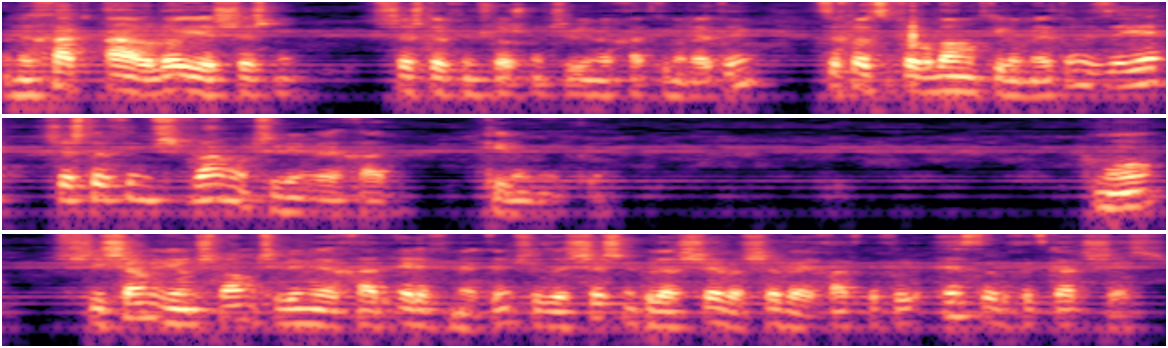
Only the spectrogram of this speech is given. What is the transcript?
המרחק R לא יהיה 6,371 קילומטרים, צריך להוסיף 400 קילומטרים, וזה יהיה 6,771 קילומטרים. כמו 6,771,000 מטרים, שזה 6.771 כפול 10 בחזקת 6.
